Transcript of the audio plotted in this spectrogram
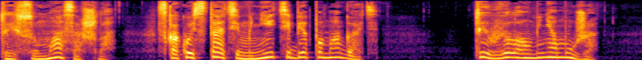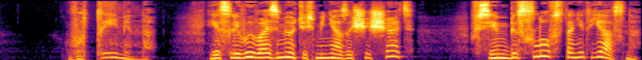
«Ты с ума сошла? С какой стати мне тебе помогать? Ты увела у меня мужа». «Вот именно. Если вы возьметесь меня защищать, Всем без слов станет ясно.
